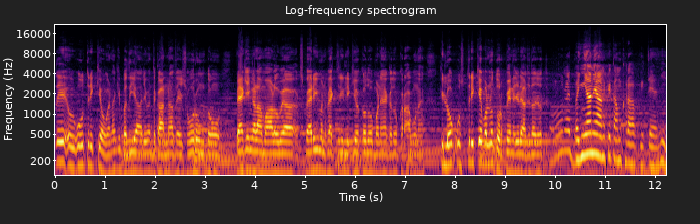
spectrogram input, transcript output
ਦੇ ਉਹ ਤਰੀਕੇ ਹੋ ਗਏ ਨਾ ਕਿ ਵਧੀਆ, ਜਿਵੇਂ ਦੁਕਾਨਾਂ ਤੇ ਸ਼ੋਰੂਮ ਤੋਂ ਪੈਕਿੰਗ ਵਾਲਾ ਮਾਲ ਹੋ ਗਿਆ ਐਕਸਪੈਰੀ ਮੈਨੂਫੈਕਚਰਿੰਗ ਲਿਖੀ ਕਦੋਂ ਬਣਿਆ, ਕਦੋਂ ਖਰਾਬ ਹੋਣਾ, ਕਿ ਲੋਕ ਉਸ ਤਰੀਕੇ ਵੱਲ ਨੂੰ ਤੁਰ ਪਏ ਨੇ ਜਿਹੜੇ ਅੱਜ ਦਾ ਜਿਹੜਾ ਹੋਰ ਇਹ ਬਈਆਂ ਨੇ ਆਣ ਕੇ ਕੰਮ ਖਰਾਬ ਕੀਤੇ ਆ ਜੀ।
